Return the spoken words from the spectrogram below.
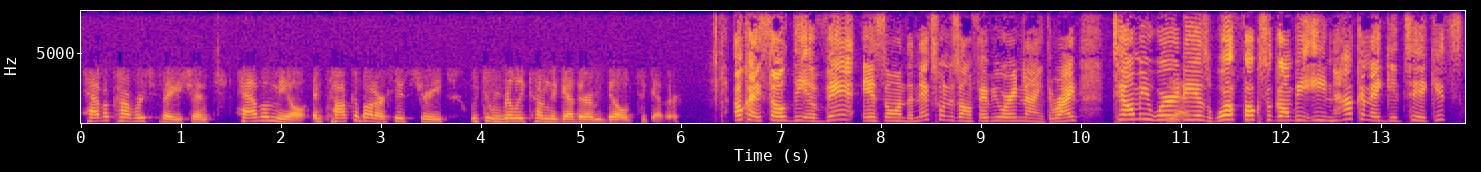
have a conversation, have a meal, and talk about our history, we can really come together and build together. Okay, so the event is on, the next one is on February 9th, right? Tell me where it Yes. is, what folks are going to be eating, how can they get tickets?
